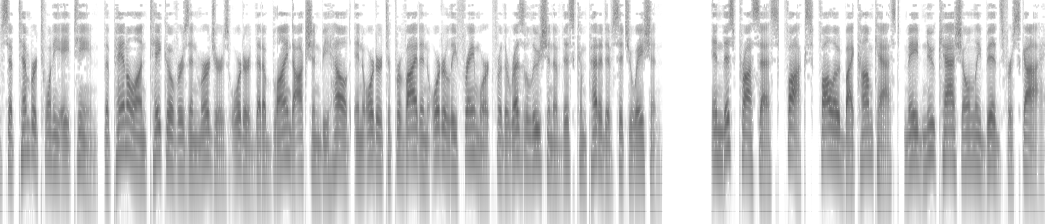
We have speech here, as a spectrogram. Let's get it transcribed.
September 2018, the panel on takeovers and mergers ordered that a blind auction be held in order to provide an orderly framework for the resolution of this competitive situation. In this process, Fox, followed by Comcast, made new cash-only bids for Sky.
